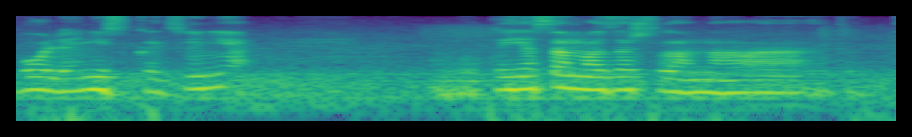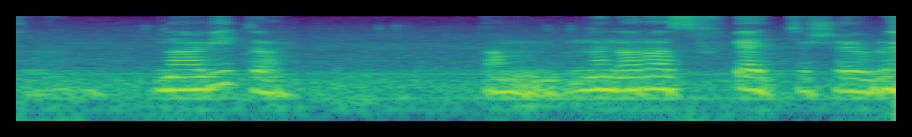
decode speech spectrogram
более низкой цене. Вот. И я сама зашла на, этот, э, на Авито, там, наверное, раз в пять дешевле.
